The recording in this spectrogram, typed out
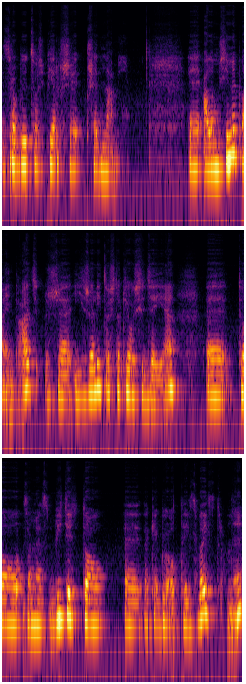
zrobił coś pierwszy przed nami. Ale musimy pamiętać, że jeżeli coś takiego się dzieje, to zamiast widzieć to tak jakby od tej złej strony,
